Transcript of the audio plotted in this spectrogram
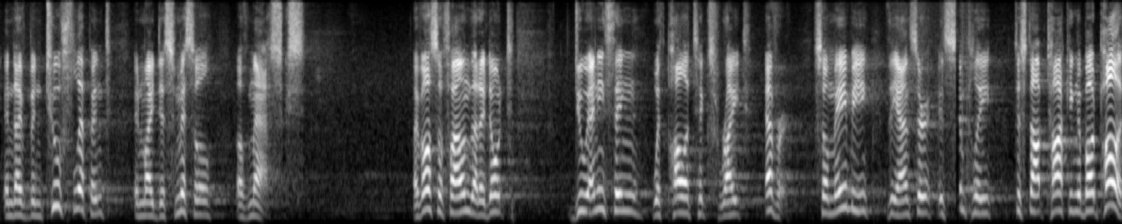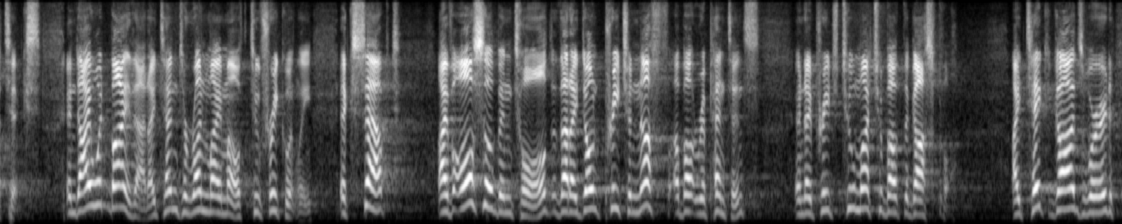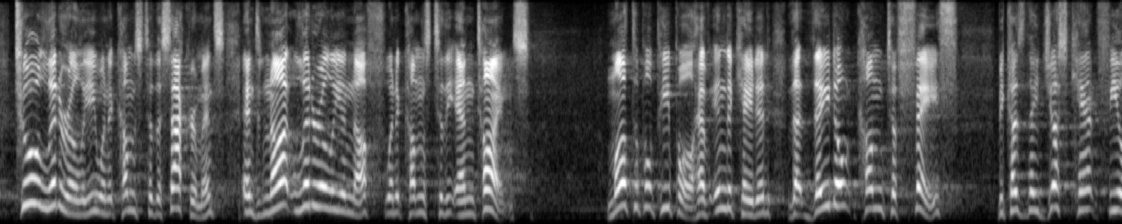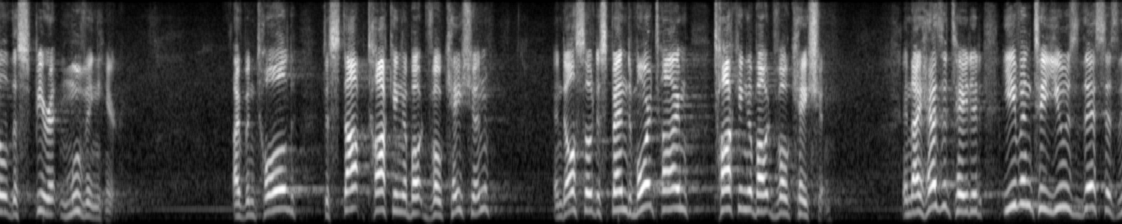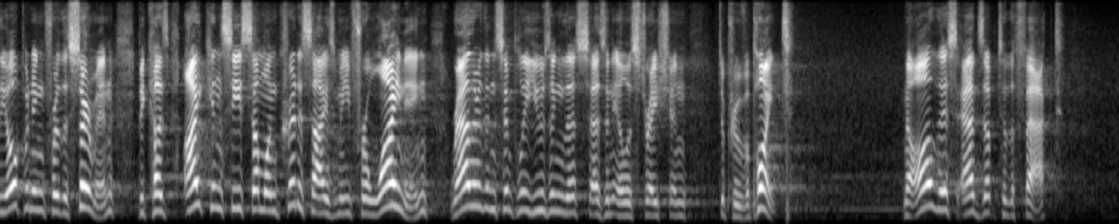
and I've been too flippant in my dismissal of masks. I've also found that I don't do anything with politics right ever. So maybe the answer is simply to stop talking about politics. And I would buy that. I tend to run my mouth too frequently. Except, I've also been told that I don't preach enough about repentance and I preach too much about the gospel. I take God's word too literally when it comes to the sacraments and not literally enough when it comes to the end times. Multiple people have indicated that they don't come to faith because they just can't feel the Spirit moving here. I've been told to stop talking about vocation and also to spend more time talking about vocation. And I hesitated even to use this as the opening for the sermon because I can see someone criticize me for whining rather than simply using this as an illustration to prove a point. Now, all this adds up to the fact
